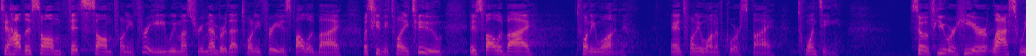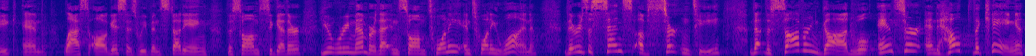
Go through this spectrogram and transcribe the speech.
to how this psalm fits Psalm 23, we must remember that 23 is followed by, excuse me, 22 is followed by 21, and 21, of course, by 20. So, if you were here last week and last August as we've been studying the Psalms together, you'll remember that in Psalm 20 and 21, there is a sense of certainty that the sovereign God will answer and help the king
